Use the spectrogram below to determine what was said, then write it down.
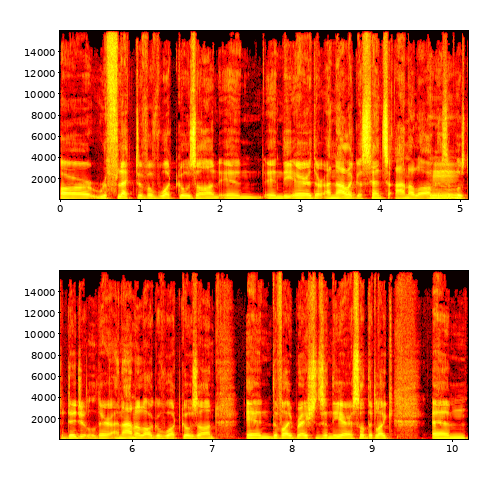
are reflective of what goes on in, in the air. They're analogous, hence analog as opposed to digital. They're an analog of what goes on in the vibrations in the air. So that, like, um,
